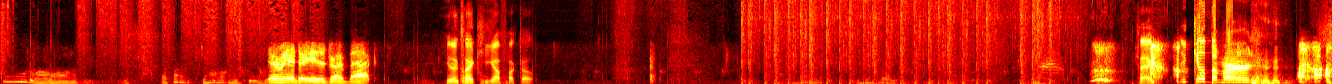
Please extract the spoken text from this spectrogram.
Who do I want to be? I thought I was you know what was cool. Jeremy, I dare you to drive back. He looks like he got fucked up. The heck? You killed the bird!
